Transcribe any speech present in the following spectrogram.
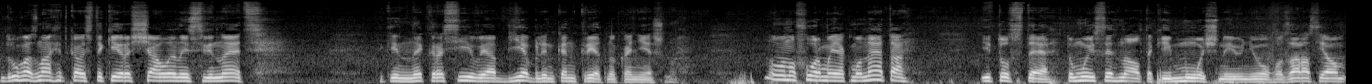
Друга знахідка ось такий розчавлений свінець. Такий некрасивий, а б'є, блін, конкретно, звісно. Ну, воно форма як монета і товсте. Тому і сигнал такий мощний у нього. Зараз я вам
